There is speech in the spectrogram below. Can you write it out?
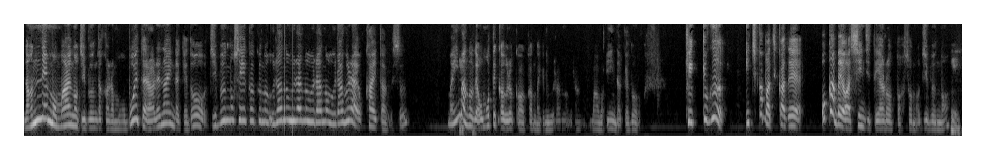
何年も前の自分だからもう覚えてられないんだけど自分の性格の裏の裏の裏の裏ぐらいを書いたんです。まあ、今ので表か裏かわかんないけど裏の裏のまあいいんだけど結局一か八かで岡部は信じてやろうとその自分の、うん。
